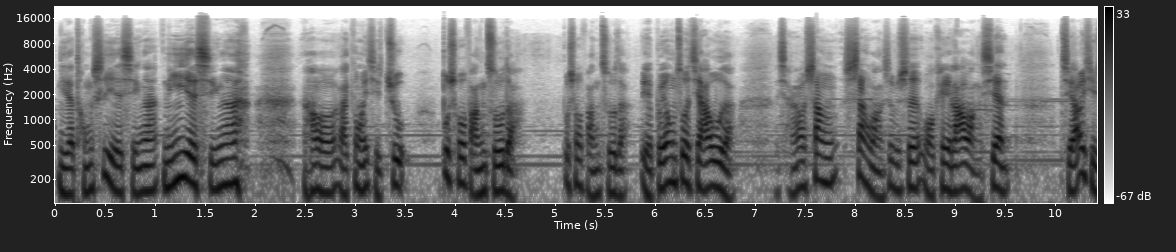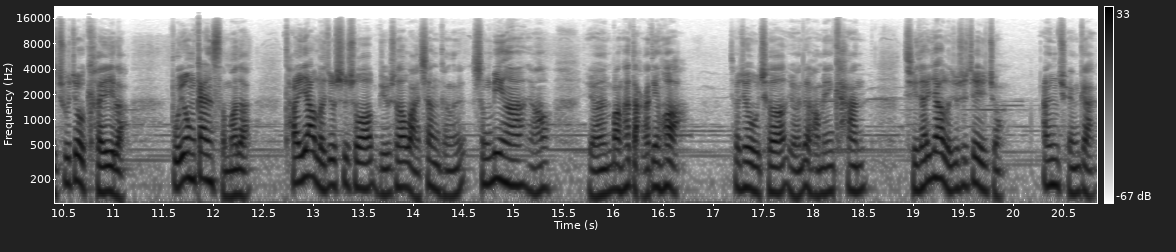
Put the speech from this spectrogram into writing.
你的同事也行啊，你也行啊，然后来跟我一起住，不收房租的，不收房租的，也不用做家务的。想要上上网是不是？我可以拉网线，只要一起住就可以了，不用干什么的。他要的就是说，比如说晚上可能生病啊，然后有人帮他打个电话。叫救护车，有人在旁边看，其实他要的就是这种安全感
